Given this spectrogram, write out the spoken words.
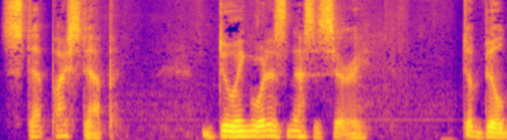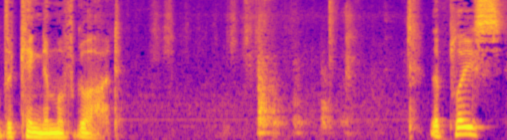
step by step, doing what is necessary to build the kingdom of God. The place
